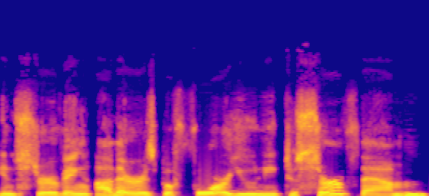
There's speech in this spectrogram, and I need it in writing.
in serving others before you need to serve them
